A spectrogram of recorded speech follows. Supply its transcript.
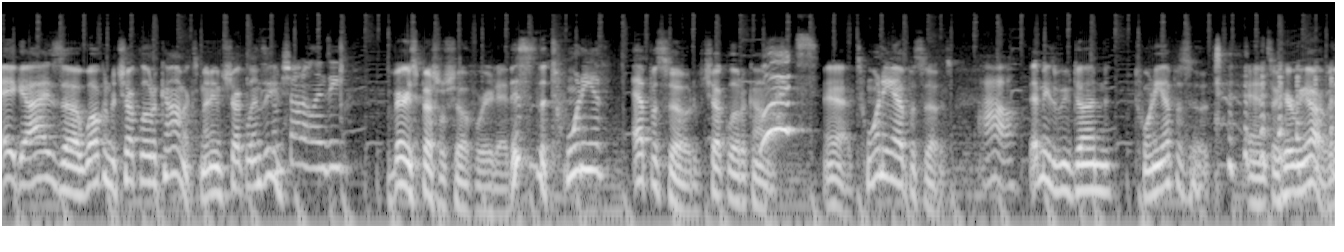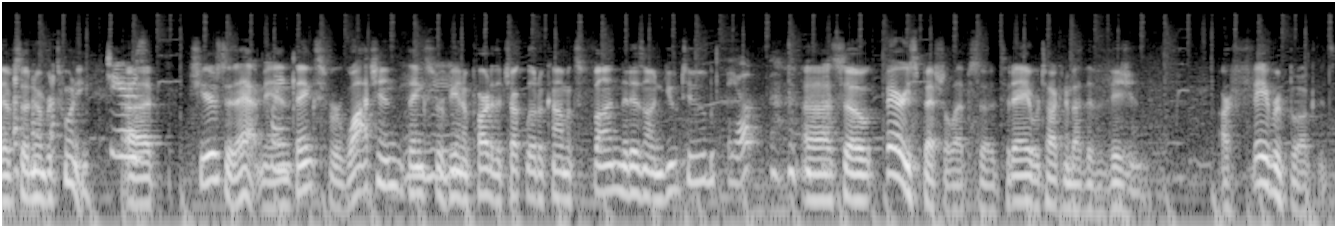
Hey guys, uh, welcome to Chuckload of Comics. My name's Chuck Lindsay. I'm Shauna Lindsay. Very special show for you today. This is the 20th episode of Chuckload of Comics. What? Yeah, 20 episodes. Wow. That means we've done 20 episodes. and so here we are with episode number 20. Cheers. Uh, cheers to that, man. Thanks for watching. Thanks for being a part of the Chuckload of Comics fun that is on YouTube. Yep. Uh, so, very special episode. Today we're talking about The Vision, our favorite book that's,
